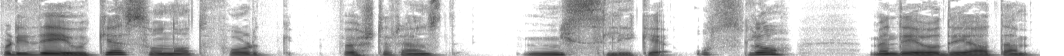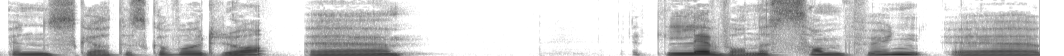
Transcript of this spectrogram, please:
Fordi det er jo ikke sånn at folk først og fremst misliker Oslo, men det er jo det at de ønsker at det skal være eh, et levende samfunn, eh,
